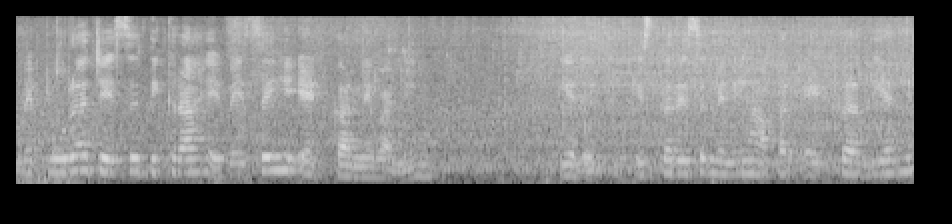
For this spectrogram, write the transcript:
मैं पूरा जैसे दिख रहा है, वैसे ही ऐड करने वाली हूँ। ये देखिए, इस तरह से मैंने यहाँ पर ऐड कर दिया है।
